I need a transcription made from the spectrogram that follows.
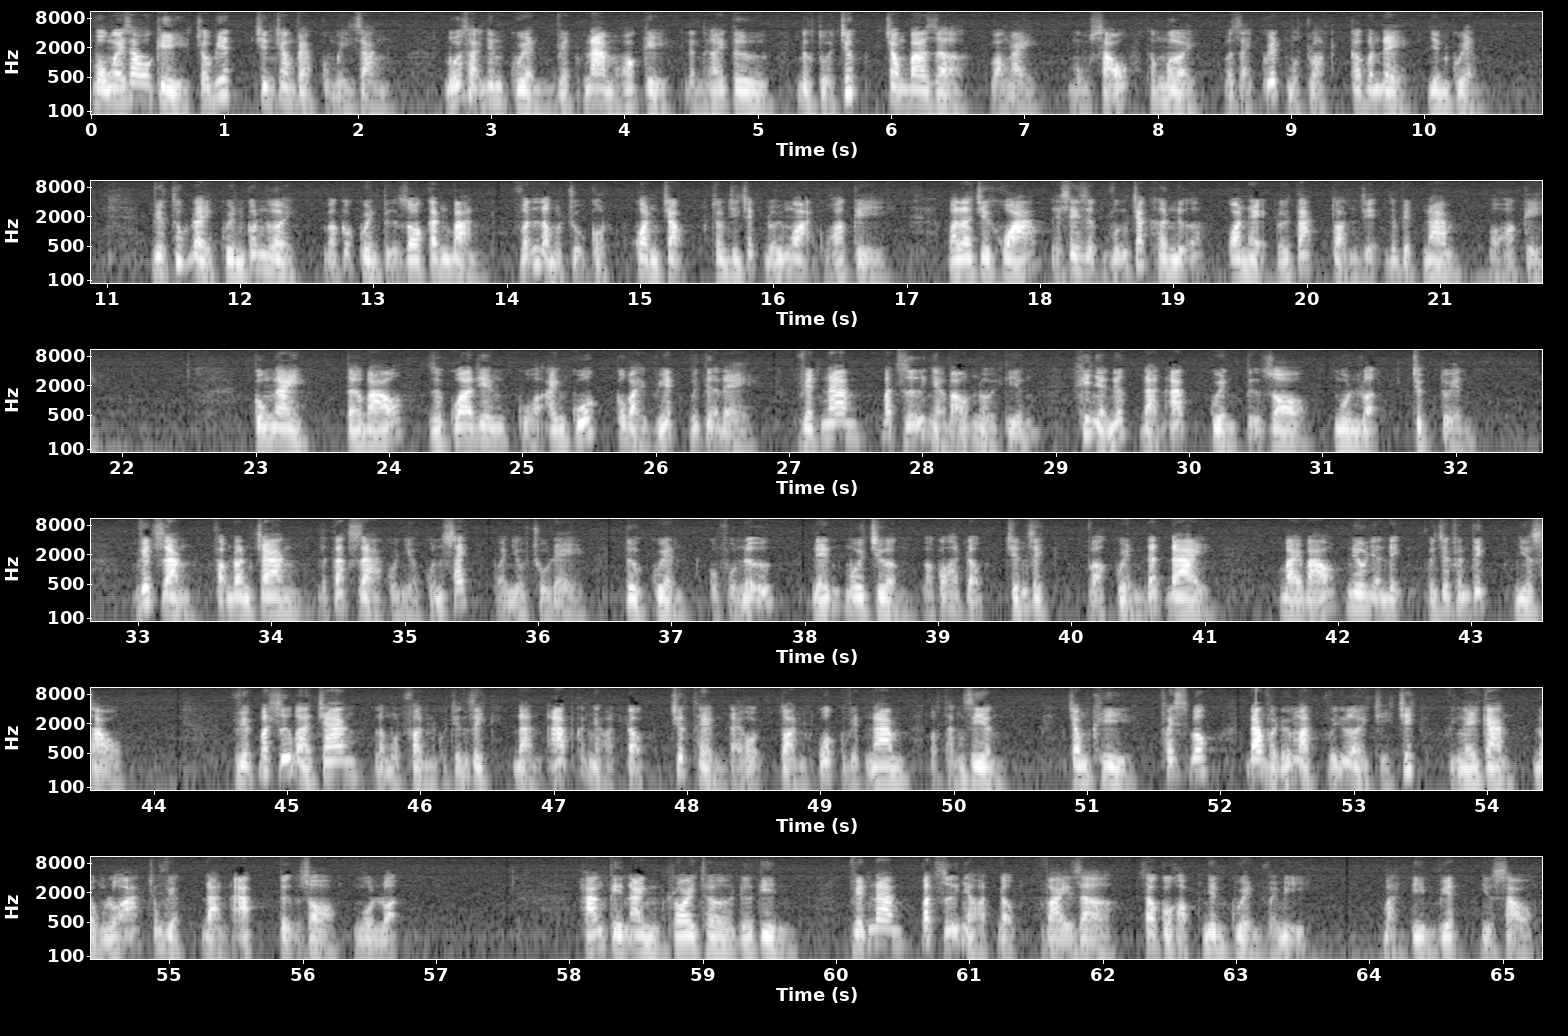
Bộ Ngoại giao Hoa Kỳ cho biết trên trang web của mình rằng đối thoại nhân quyền Việt Nam và Hoa Kỳ lần thứ 24 được tổ chức trong 3 giờ vào ngày 6 tháng 10 và giải quyết một loạt các vấn đề nhân quyền. Việc thúc đẩy quyền con người và các quyền tự do căn bản vẫn là một trụ cột quan trọng trong chính sách đối ngoại của Hoa Kỳ và là chìa khóa để xây dựng vững chắc hơn nữa quan hệ đối tác toàn diện giữa Việt Nam và Hoa Kỳ. Cùng ngày, tờ báo The Guardian của Anh Quốc có bài viết với tựa đề Việt Nam bắt giữ nhà báo nổi tiếng khi nhà nước đàn áp quyền tự do ngôn luận trực tuyến. Viết rằng Phạm Đoan Trang là tác giả của nhiều cuốn sách và nhiều chủ đề từ quyền của phụ nữ đến môi trường và có hoạt động chiến dịch và quyền đất đai. Bài báo nêu nhận định với dân phân tích như sau. Việc bắt giữ bà Trang là một phần của chiến dịch đàn áp các nhà hoạt động trước thềm Đại hội Toàn quốc của Việt Nam vào tháng riêng, trong khi Facebook đang phải đối mặt với những lời chỉ trích vì ngày càng đồng lõa trong việc đàn áp tự do ngôn luận. Hãng tin Anh Reuters đưa tin Việt Nam bắt giữ nhà hoạt động vài giờ sau cuộc họp nhân quyền với Mỹ. Bản tin viết như sau.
